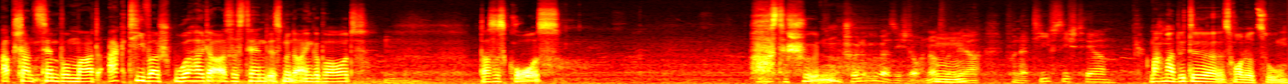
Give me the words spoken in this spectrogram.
Abstandstempomat, aktiver Spurhalteassistent ist mit eingebaut. Das ist groß. Ah, ist der schön. Schöne Übersicht auch, ne? Von, der, von der Tiefsicht her. Mach mal bitte das Rollo zu.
